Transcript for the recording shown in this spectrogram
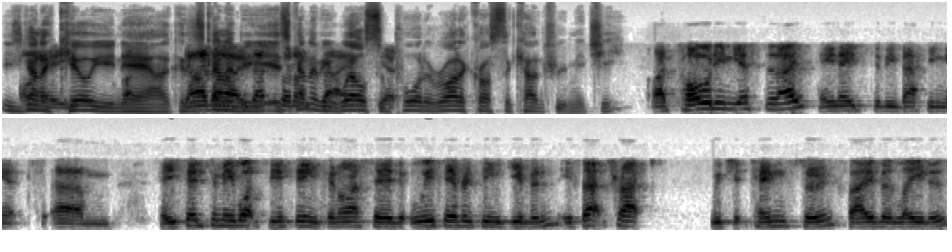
He's going to kill you now because it's going to be it's going to be saying, well yep. supported right across the country, Mitchy. I told him yesterday he needs to be backing it. Um, he said to me, "What do you think?" And I said, "With everything given, if that track, which it tends to favour leaders,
